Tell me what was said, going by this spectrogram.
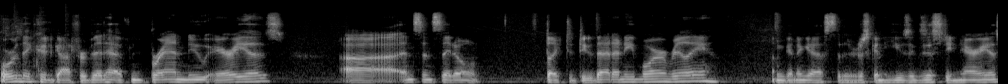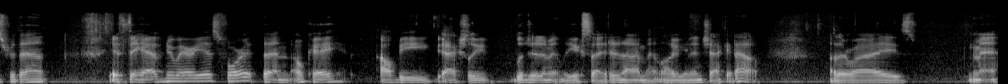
Or they could, God forbid, have brand new areas. Uh, and since they don't like to do that anymore, really, I'm gonna guess that they're just gonna use existing areas for that. If they have new areas for it, then okay, I'll be actually legitimately excited, and I might log in and check it out. Otherwise, meh.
